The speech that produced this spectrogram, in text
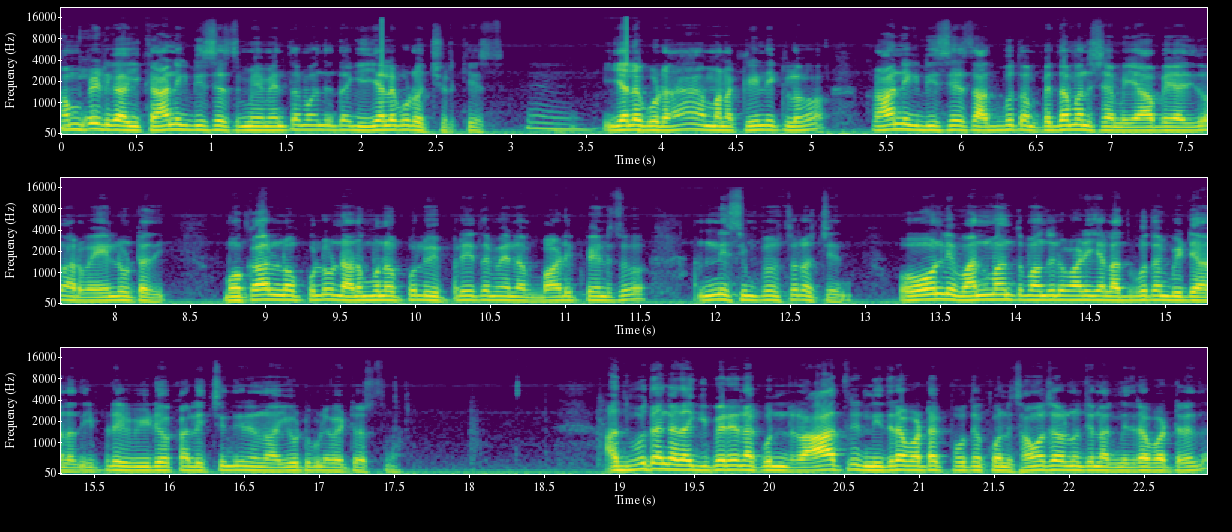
కంప్లీట్గా ఈ క్రానిక్ డిసీజ్ మేము ఎంతమంది తగ్గ ఇయ్యాల కూడా వచ్చారు కేసు మ్మ్. ఇవాళ కూడా మన క్లినిక్లో క్రానిక్ డిసీజ్ అద్భుతం. పెద్ద మనిషి ఆమె యాభై ఐదు అరవై ఏళ్ళు ఉంటుంది. మోకాలు నొప్పులు నడుము నొప్పులు విపరీతమైన బాడీ పెయిన్స్ అన్ని సిమ్టమ్స్తో వచ్చింది. ఓన్లీ వన్ మంత్ మందులు వాడి ఇలా అద్భుతం బిడ్డ అన్నది. ఇప్పుడే వీడియో కాల్ ఇచ్చింది నేను యూట్యూబ్లో పెట్టి వస్తున్నా. అద్భుతంగా తగ్గిపోయినాయి. నాకు కొన్ని రాత్రి నిద్ర పట్టకపోతే కొన్ని సంవత్సరాల నుంచి నాకు నిద్ర పట్టలేదు.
